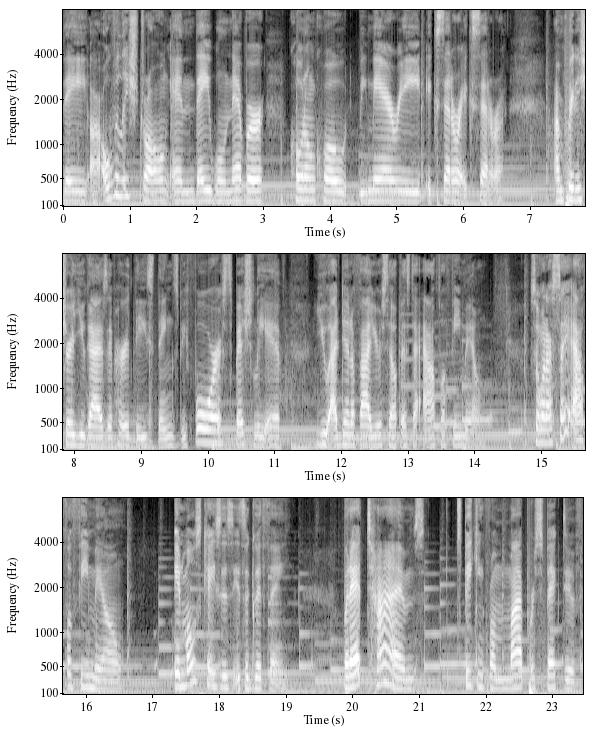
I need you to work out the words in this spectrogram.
they are overly strong and they will never, quote unquote, be married, etc., etc. I'm pretty sure you guys have heard these things before, especially if you identify yourself as the alpha female. So, when I say alpha female, in most cases, it's a good thing. But at times, speaking from my perspective,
